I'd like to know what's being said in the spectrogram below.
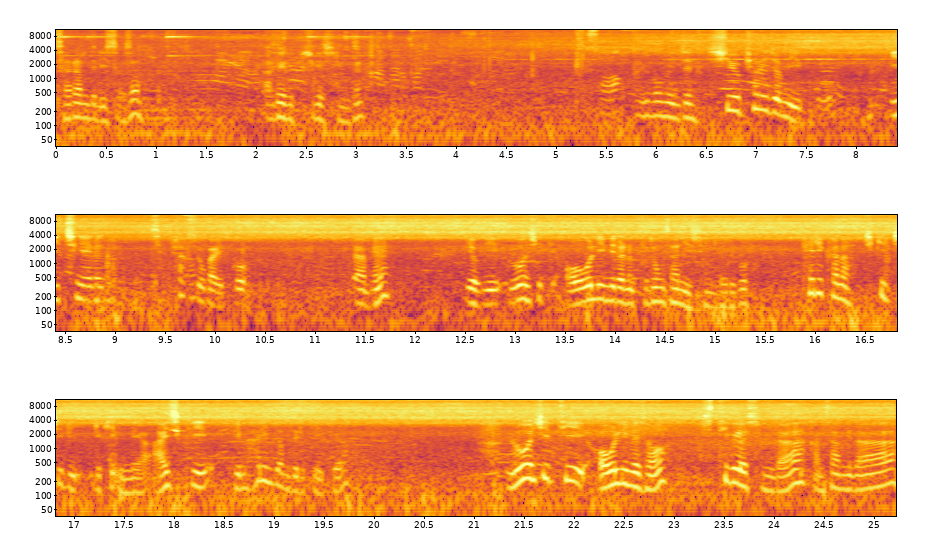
사람들이 있어서 아래로 비추겠습니다. 여기 보면 이제 CU 편의점이 있고 2층에는 세탁소가 있고 그 다음에 여기 루원시티 어울림이라는 부동산이 있습니다. 그리고 페리카나 치킨집이 이렇게 있네요. 아이스크림 할인점도 이렇게 있고요. 루원시티 어울림에서 스티브였습니다. 감사합니다.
